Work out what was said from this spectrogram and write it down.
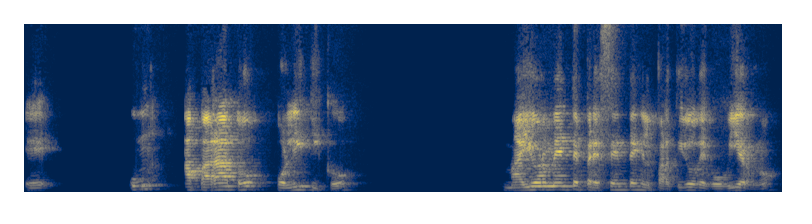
eh, un aparato político mayormente presente en el partido de gobierno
